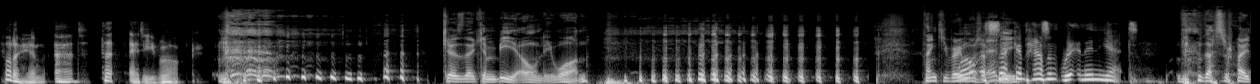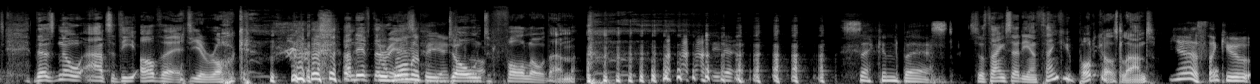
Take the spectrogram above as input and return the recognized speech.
follow him at the Eddie Rock. Because there can be only one. Thank you very well, much, a Eddie. second hasn't written in yet. That's right. There's no at the other Eddie Rock. and if there The is, don't Rock. follow them. yeah. Second best. So thanks, Eddie, and thank you, Podcast Land. Yes, thank you,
